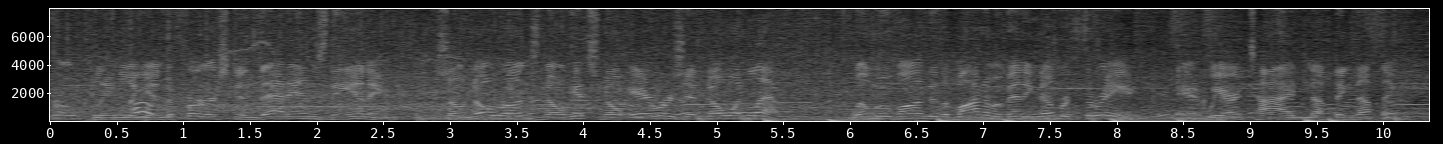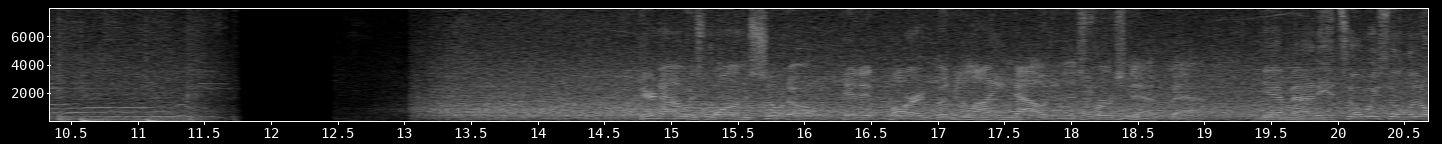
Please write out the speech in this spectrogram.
Throw cleanly into first, and that ends the inning. So no runs, no hits, no errors, and no one left. We'll move on to the bottom of inning number three, and we are tied nothing nothing. Here now is Juan Soto. Hit it hard, but lined out in his first at bat. Yeah, Matty, it's always a little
